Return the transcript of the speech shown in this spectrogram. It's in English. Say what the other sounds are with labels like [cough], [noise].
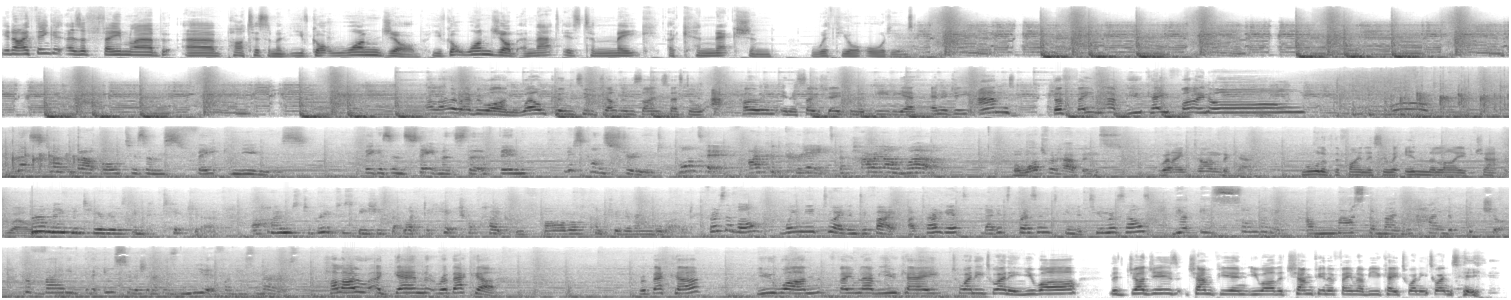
You know, I think as a FameLab uh, participant, you've got one job. You've got one job, and that is to make a connection with your audience. Hello, everyone. Welcome to Cheltenham Science Festival at home in association with EDF Energy and the FameLab UK final. Let's talk about autism's fake news. Figures and statements that have been misconstrued. What if I could create a parallel world? But watch what happens when I turn the camera. All of the finalists who are in the live chat as well. Man-made materials in particular are homes to groups of species that like to hitchhike from far-off countries around the world. First of all, we need to identify a target that is present in the tumor cells. There is somebody, a mastermind behind the picture, providing the insulation that is needed for these nerves. Hello again, Rebecca. Rebecca, you won FameLab UK 2020. You are the judges champion. You are the champion of FameLab UK 2020. [laughs]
